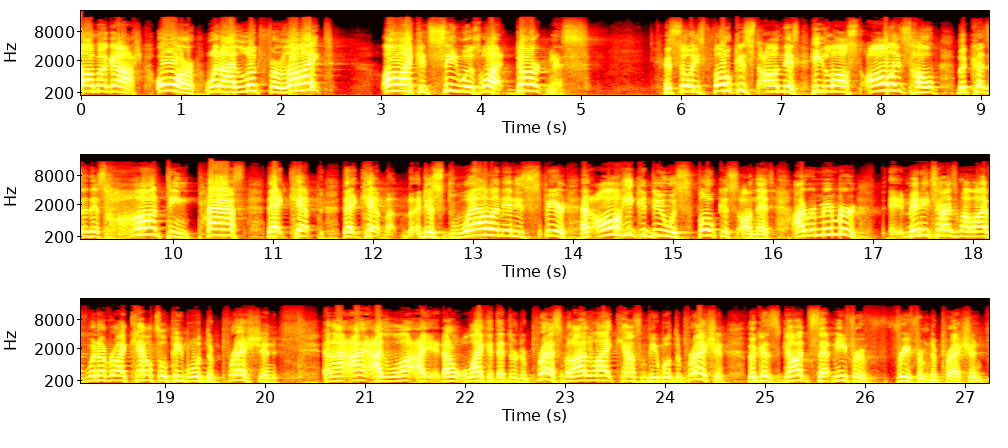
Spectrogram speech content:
Oh my gosh. Or when I looked for light, all I could see was what? Darkness. And so he's focused on this. He lost all his hope because of this haunting past that kept that kept just dwelling in his spirit. And all he could do was focus on this. I remember many times in my life whenever I counseled people with depression, and I, I, I, li- I, don't like it that they're depressed, but I like counseling people with depression because God set me for, free from depression.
